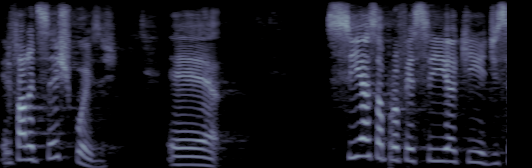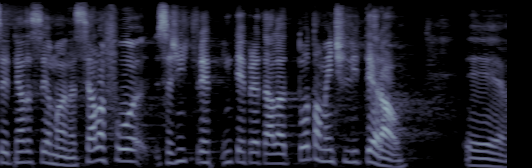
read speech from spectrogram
Ele fala de seis coisas. É, se essa profecia aqui de 70 semanas, se ela for, se a gente interpretá-la totalmente literal, é,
